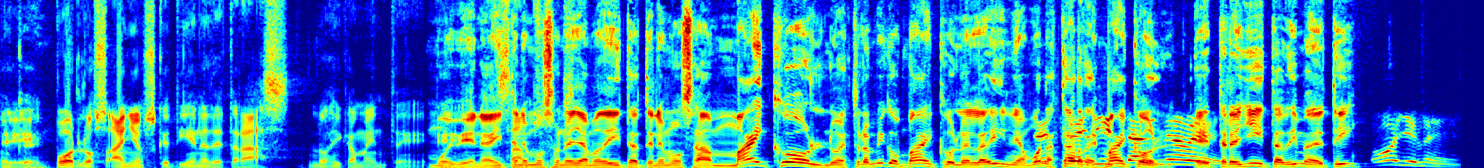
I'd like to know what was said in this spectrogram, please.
eh, Ok. por los años que tiene detrás, lógicamente. Muy eh, bien, ahí Samsung. tenemos una llamadita. Tenemos a Michael, nuestro amigo Michael en la línea. Buenas tardes, Michael. dime. Estrellita, dime de ti. Óyeme,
